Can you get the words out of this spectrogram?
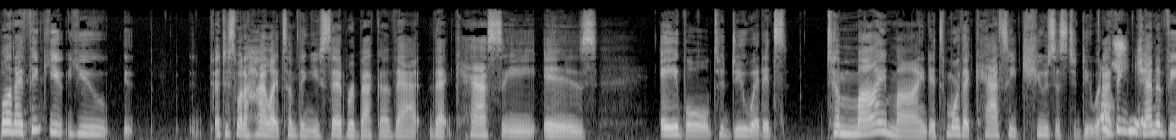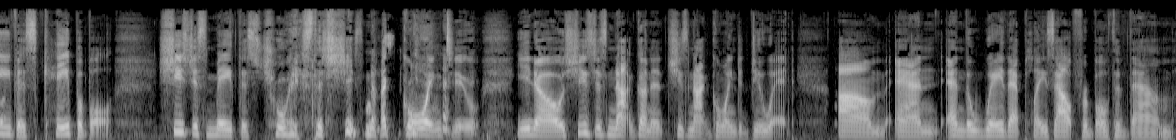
Well, and I think you you I just want to highlight something you said, Rebecca, that that Cassie is able to do it. It's to my mind, it's more that Cassie chooses to do it. Oh, I think she- Genevieve is capable. She's just made this choice that she's not going to. You know, she's just not gonna. She's not going to do it. Um, and and the way that plays out for both of them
